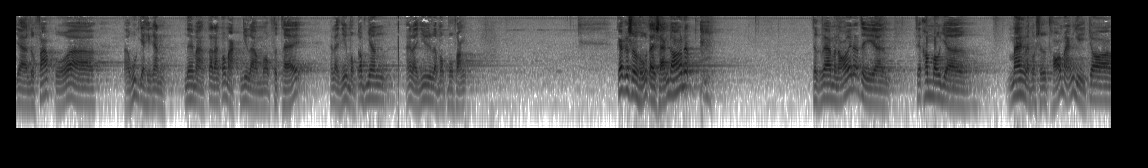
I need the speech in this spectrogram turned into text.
và luật pháp của à, quốc gia hiện hành. Nơi mà ta đang có mặt như là một thực thể hay là như một công nhân, hay là như là một bộ phận. Các cái sở hữu tài sản đó đó, thực ra mà nói đó thì à, sẽ không bao giờ mang lại một sự thỏa mãn gì cho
